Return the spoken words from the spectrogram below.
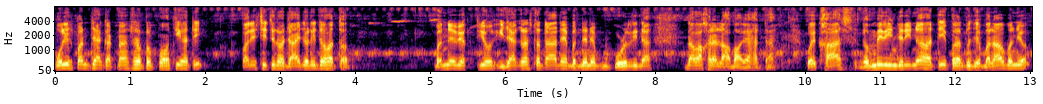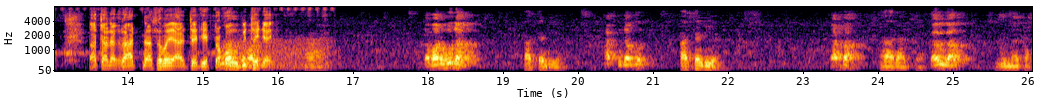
પોલીસ પણ ત્યાં ઘટનાસ્થળ પર પહોંચી હતી. પરિસ્થિતિનો જાયજો લીધો હતો. બંને વ્યક્તિઓ ઈજાગ્રસ્ત હતા અને બંનેને બોડેલીના દવાખાને લાવવામાં આવ્યા હતા. કોઈ ખાસ ગંભીર ઇન્જરી ન હતી પરંતુ જે બનાવ બન્યો અચાનક રાતના સમયે આ રીતે જે ટ્રકો ઊભી થઈ જાય. હા તમારું શું નામ? પાતળિયા. આખું નામ પાતળિયા. રાઠવા હા રાઠવા કયું ગામ? ગુનાટા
